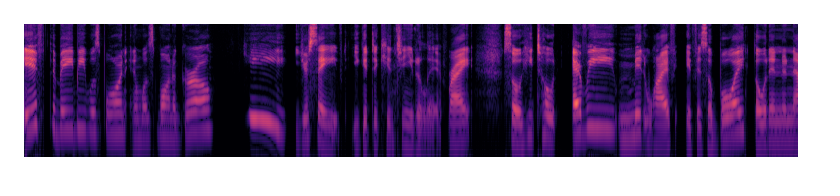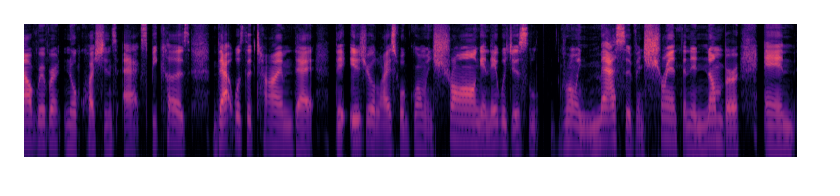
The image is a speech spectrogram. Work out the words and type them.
If the baby was born and was born a girl, yee, you're saved. You get to continue to live, right? So he told every midwife, if it's a boy, throw it in the Nile River, no questions asked, because that was the time that the Israelites were growing strong and they were just growing massive in strength and in number. And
